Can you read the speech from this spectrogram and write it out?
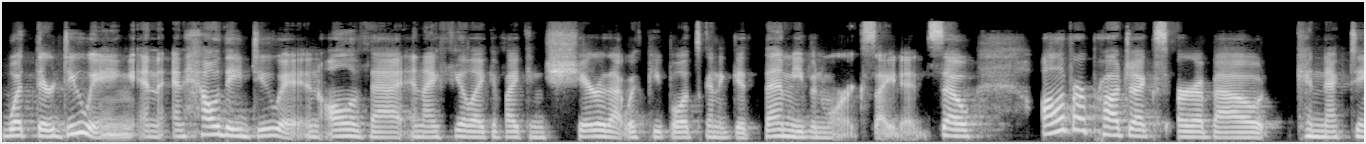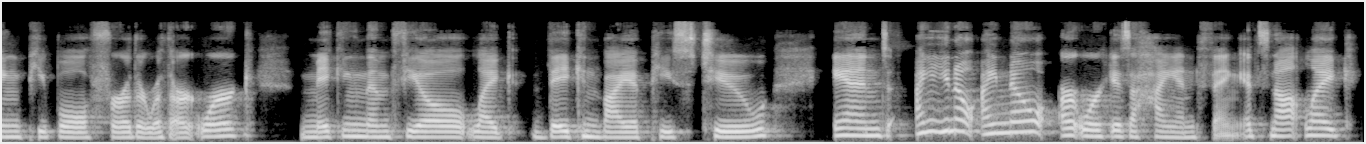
what they're doing and and how they do it and all of that and I feel like if I can share that with people it's going to get them even more excited. So all of our projects are about connecting people further with artwork, making them feel like they can buy a piece too. And I, you know, I know artwork is a high end thing. It's not like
